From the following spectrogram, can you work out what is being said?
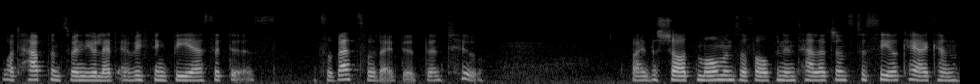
what happens when you let everything be as it is. So that's what I did then too. By the short moments of open intelligence to see, okay, I can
